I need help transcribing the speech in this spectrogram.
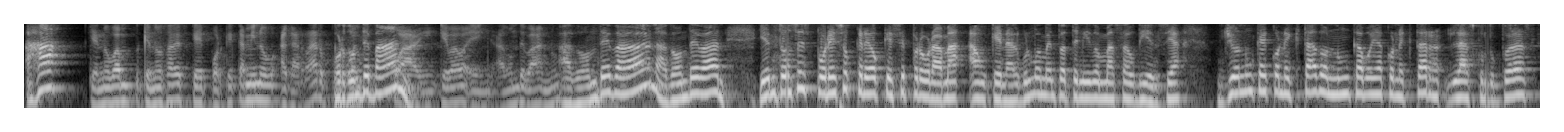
Ajá, que no van, que no sabes qué, por qué camino agarrar. ¿Por, dónde van? ¿A dónde van? ¿A dónde van? ¿A dónde van? Y entonces por eso creo que ese programa, aunque en algún momento ha tenido más audiencia, yo nunca he conectado, nunca voy a conectar. Las conductoras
